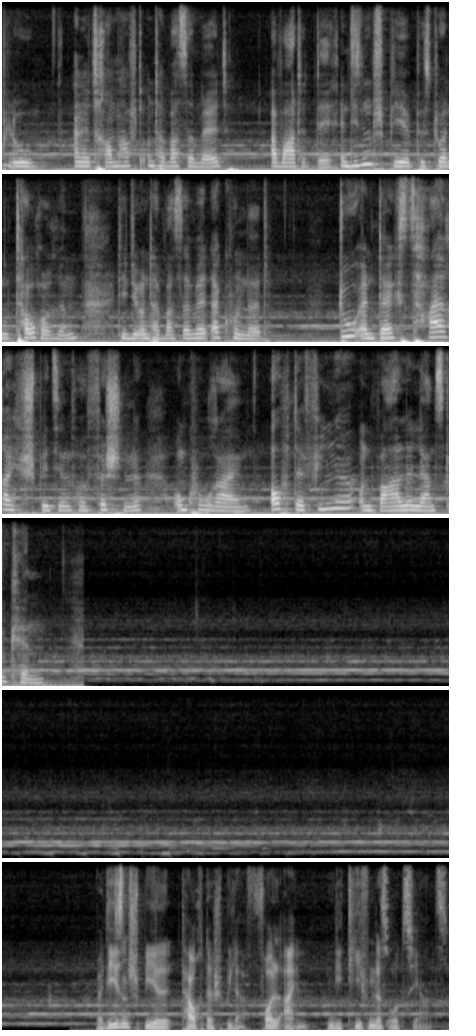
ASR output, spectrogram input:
Blue, eine traumhafte Unterwasserwelt, erwartet dich. In diesem Spiel bist du eine Taucherin, die die Unterwasserwelt erkundet. Du entdeckst zahlreiche Spezien von Fischen und Korallen. Auch Delfine und Wale lernst du kennen. Bei diesem Spiel taucht der Spieler voll ein in die Tiefen des Ozeans.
